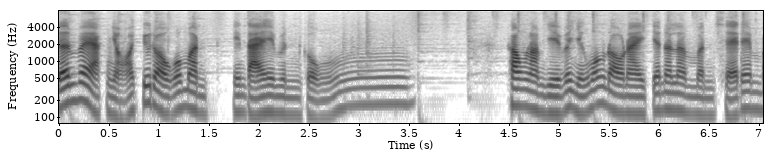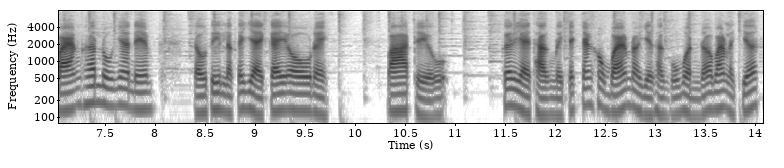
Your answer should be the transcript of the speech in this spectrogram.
Đến với hạt nhỏ chứa đồ của mình. Hiện tại thì mình cũng không làm gì với những món đồ này, cho nên là mình sẽ đem bán hết luôn nha anh em. Đầu tiên là cái giày cây ô này. 3 triệu. Cái giày thần này chắc chắn không bán đâu, giày thần của mình đó, bán là chết.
